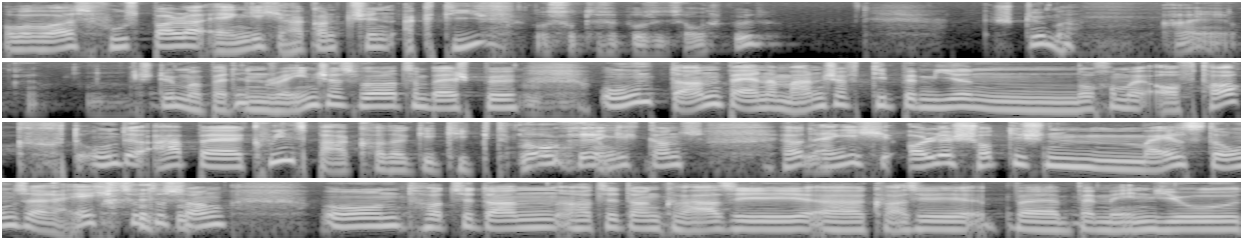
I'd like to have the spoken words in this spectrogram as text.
aber war als Fußballer eigentlich auch ganz schön aktiv. Was hat er für Position gespielt? Stürmer. Ah, ja, okay. Mhm. Stürmer. Bei den Rangers war er zum Beispiel. Und dann bei einer Mannschaft, die bei mir noch einmal auftaucht. Und auch bei Queen's Park hat er gekickt. Okay. Eigentlich ganz, er hat eigentlich alle schottischen Milestones erreicht sozusagen und hat sie dann, hat sie dann quasi, äh, quasi bei, bei Menu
